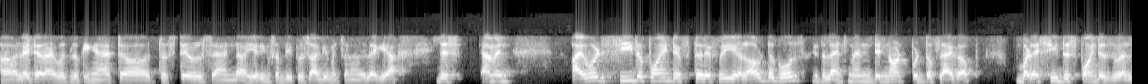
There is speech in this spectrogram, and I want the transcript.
uh, later I was looking at uh, the stills and uh, hearing some people's arguments, and I was like, yeah, this. I mean, I would see the point if the referee allowed the goal, if the linesman did not put the flag up, but I see this point as well.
